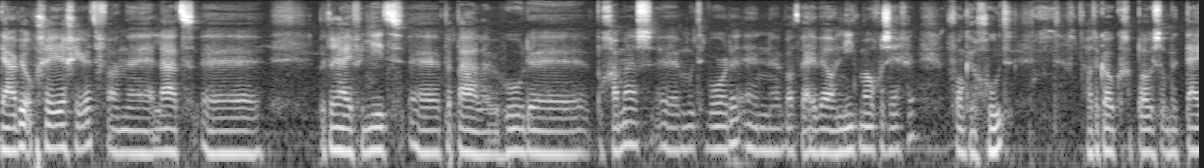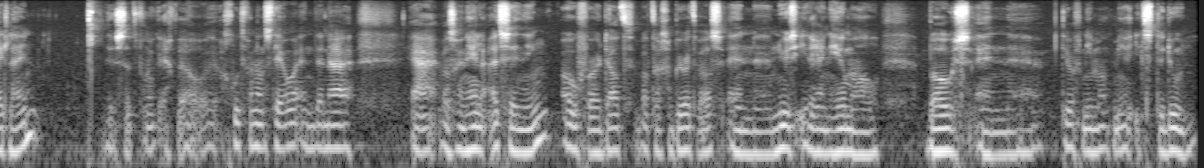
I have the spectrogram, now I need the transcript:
daar weer op gereageerd van... laat bedrijven niet uh, bepalen hoe de programma's uh, moeten worden en uh, wat wij wel en niet mogen zeggen. Vond ik heel goed. Had ik ook gepost op mijn tijdlijn. Dus dat vond ik echt wel goed van Hans Steeuwen. En daarna ja, was er een hele uitzending over dat wat er gebeurd was. En nu is iedereen helemaal boos en durft niemand meer iets te doen.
